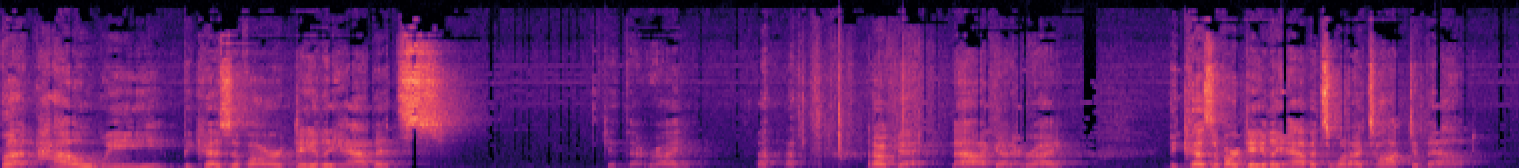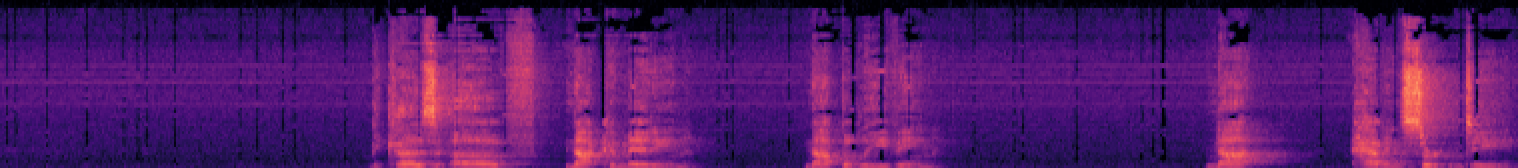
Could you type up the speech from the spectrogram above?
But how we, because of our daily habits, get that right? okay, now I got it right. Because of our daily habits and what I talked about, because of not committing, not believing, not having certainty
